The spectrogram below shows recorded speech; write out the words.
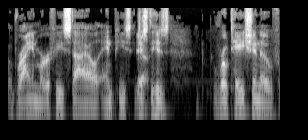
Ryan Murphy style NPC. Just his rotation of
